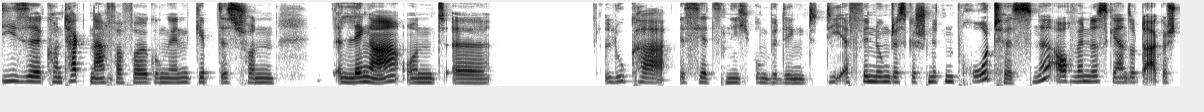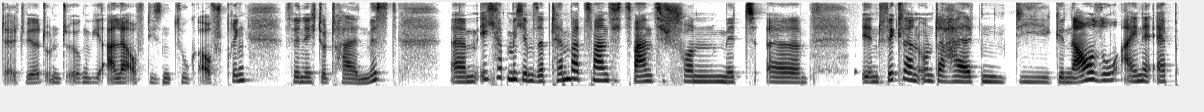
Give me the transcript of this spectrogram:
diese Kontaktnachverfolgungen gibt es schon länger und äh, Luca ist jetzt nicht unbedingt die Erfindung des geschnittenen Brotes, ne? auch wenn das gern so dargestellt wird und irgendwie alle auf diesen Zug aufspringen, finde ich total Mist. Ähm, ich habe mich im September 2020 schon mit äh, Entwicklern unterhalten, die genau so eine App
